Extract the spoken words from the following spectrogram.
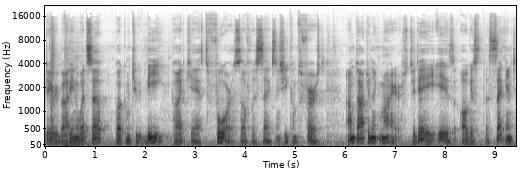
day, everybody, and what's up? Welcome to the podcast for Selfless Sex and She Comes First. I'm Dr. Nick Myers. Today is August the 2nd,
